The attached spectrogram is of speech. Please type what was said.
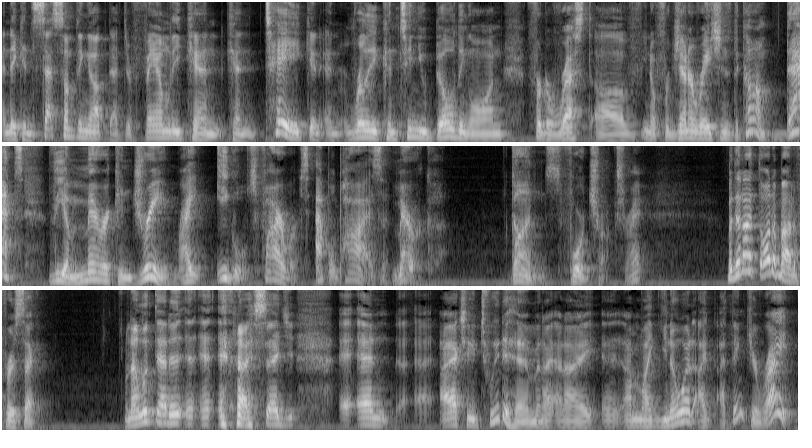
and they can set something up that their family can can take and, and really continue building on for the rest of you know for generations to come. That's the American dream, right? Eagles, fireworks, apple pies, America, guns, Ford trucks, right? But then I thought about it for a second. And I looked at it and, and I said, and I actually tweeted him and I and I and I'm like, you know what? I, I think you're right.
